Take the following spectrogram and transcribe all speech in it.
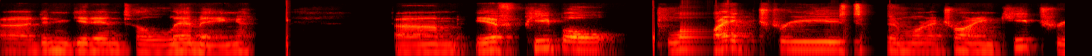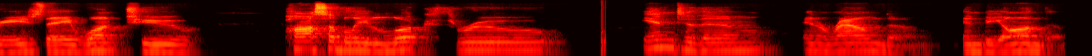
uh, didn't get into limbing um, if people like trees and want to try and keep trees, they want to possibly look through into them and around them and beyond them.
